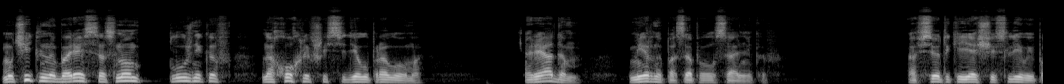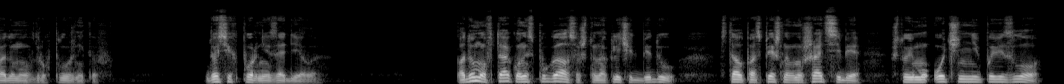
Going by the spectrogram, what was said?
Мучительно борясь со сном, Плужников, нахохлившись, сидел у пролома. Рядом мирно посапывал Сальников. «А все-таки я счастливый», — подумал вдруг Плужников. «До сих пор не задело». Подумав так, он испугался, что накличет беду, стал поспешно внушать себе, что ему очень не повезло,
